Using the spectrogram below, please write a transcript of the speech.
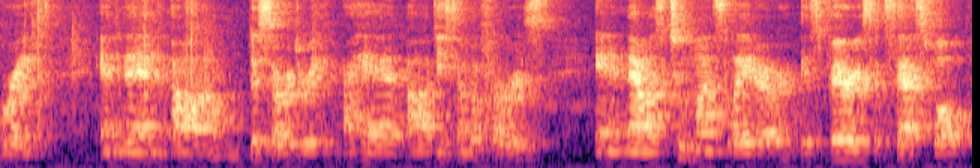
great, and then um, the surgery I had uh, December first, and now it's two months later. It's very successful.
